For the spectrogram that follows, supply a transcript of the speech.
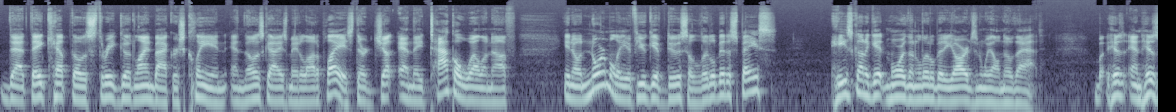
that they kept those three good linebackers clean, and those guys made a lot of plays. They're just and they tackle well enough. You know, normally if you give Deuce a little bit of space, he's going to get more than a little bit of yards, and we all know that. But his and his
